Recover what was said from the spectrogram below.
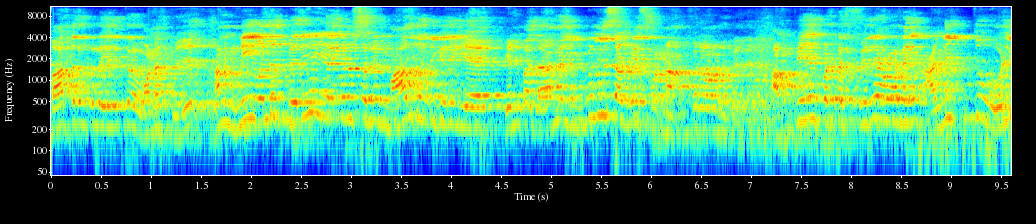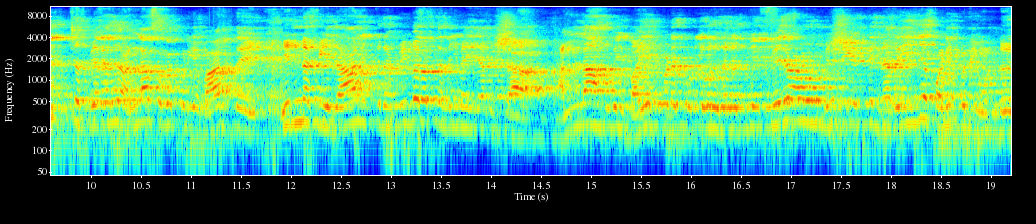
பாத்திரத்துல இருக்கிற உனக்கு. ஆனா நீ வந்து பெரிய இறைவன் சொல்லி மாறுதடிக்கிறீங்க என்பதாக இபிலிஸ் அட்வைஸ் பண்ணான் பிறவனுக்கு அப்பேற்பட்ட பிறவனை அழித்து ஒழிச்ச பிறகு அல்லாஹ் சொல்லக்கூடிய வார்த்தை இன்னபி தாலிக்கிற விபரத்தலிமை யக்ஷா. அல்லாஹுவை பயப்படக்கூடியவர்களுக்கு பிறவன் விஷயத்தில் நிறைய படிப்பினை உண்டு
